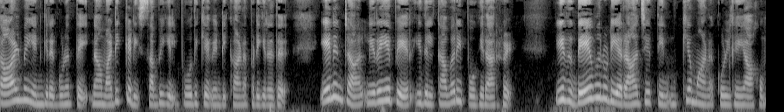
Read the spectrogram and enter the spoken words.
தாழ்மை என்கிற குணத்தை நாம் அடிக்கடி சபையில் போதிக்க வேண்டி காணப்படுகிறது. ஏனென்றால் நிறைய பேர் இதில் தவறி போகிறார்கள். இது தேவனுடைய ராஜ்யத்தின் முக்கியமான கொள்கையாகும்.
